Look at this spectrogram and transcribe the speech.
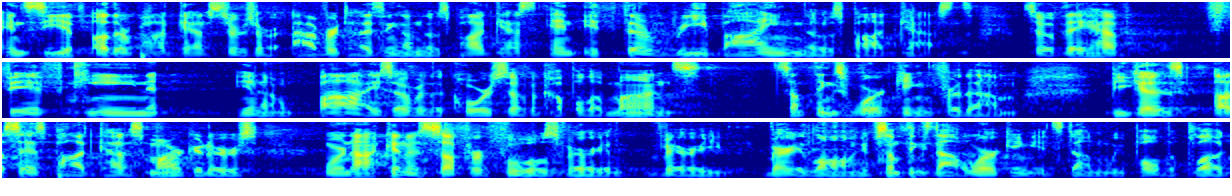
and see if other podcasters are advertising on those podcasts and if they're rebuying those podcasts. So if they have 15, you know, buys over the course of a couple of months, something's working for them. Because us as podcast marketers, we're not going to suffer fools very, very, very long. If something's not working, it's done. We pull the plug,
